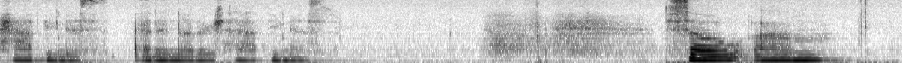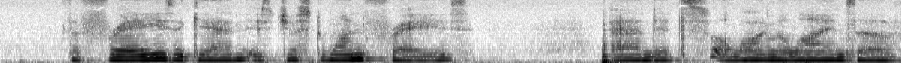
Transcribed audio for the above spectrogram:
happiness at another's happiness. So um, the phrase, again, is just one phrase and it's along the lines of,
